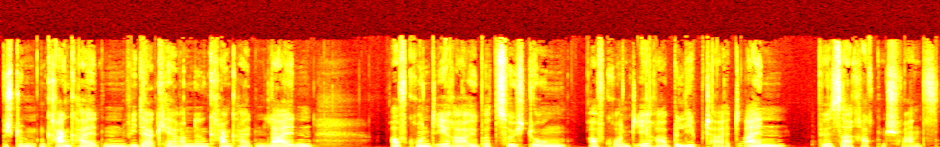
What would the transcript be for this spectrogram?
bestimmten Krankheiten, wiederkehrenden Krankheiten leiden, aufgrund ihrer Überzüchtung, aufgrund ihrer Beliebtheit. Ein böser Rattenschwanz.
